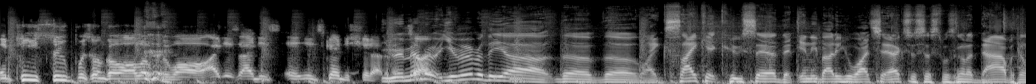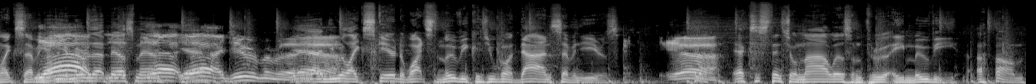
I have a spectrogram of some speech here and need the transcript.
and pea soup was going to go all over the wall. I just I just it, it scared the shit out of You me. remember? Sorry. You remember the uh, the the like psychic who said that anybody who watched The Exorcist was going to die within like seven. years? you remember that mess, man? Yeah, yeah, I do remember that. Yeah, Yeah, you were like scared to watch the movie because you were going to die in seven years. Yeah, Existential nihilism through a movie. Um,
